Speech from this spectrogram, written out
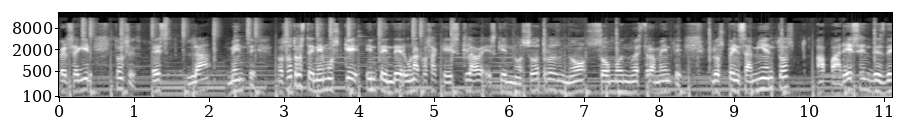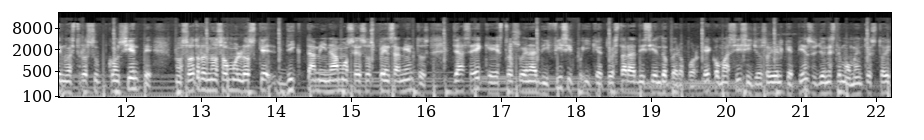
perseguir. Entonces es la mente. Nosotros tenemos que entender una cosa que es clave, es que nosotros no somos nuestra mente. Los pensamientos aparecen desde nuestro subconsciente. Nosotros no somos los que dictaminamos esos pensamientos. Ya sé que esto suena difícil y que tú estarás diciendo, pero ¿por qué? ¿Cómo así? Si yo soy el que pienso, yo en este momento estoy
